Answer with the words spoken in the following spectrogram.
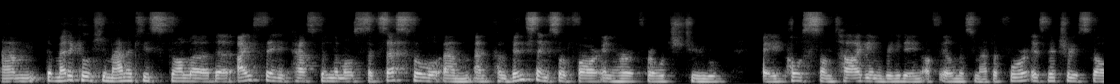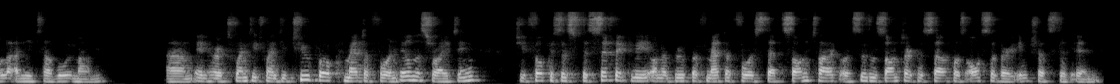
Um, the medical humanities scholar that I think has been the most successful um, and convincing so far in her approach to a post-Sontagian reading of illness metaphor is literary scholar Anita Wohlmann. Um, in her 2022 book, Metaphor and Illness Writing, she focuses specifically on a group of metaphors that Sontag or Susan Sontag herself was also very interested in.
